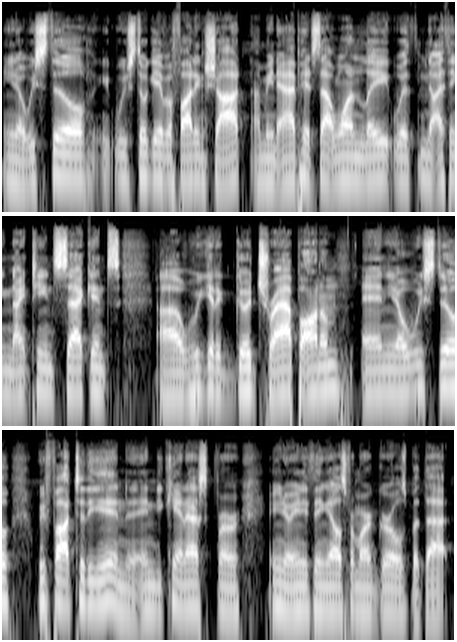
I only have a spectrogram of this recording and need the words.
You know, we still we still gave a fighting shot. I mean, Ab hits that one late with I think 19 seconds. Uh, we get a good trap on them, and you know we still we fought to the end, and you can't ask for you know anything else from our girls but that.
